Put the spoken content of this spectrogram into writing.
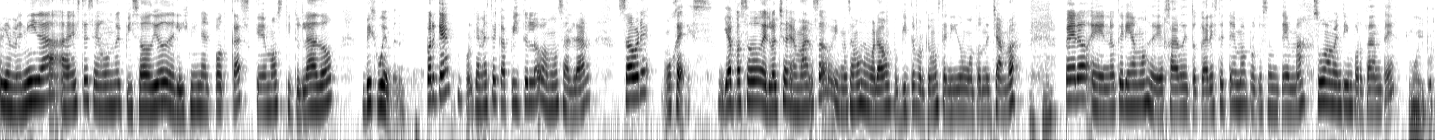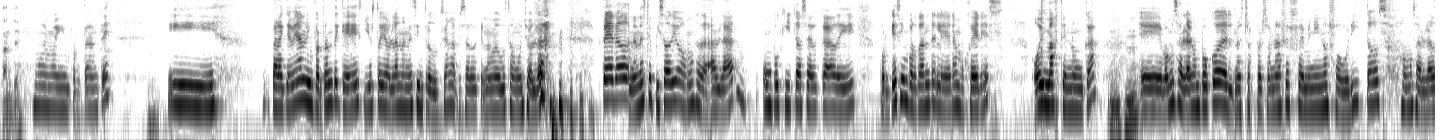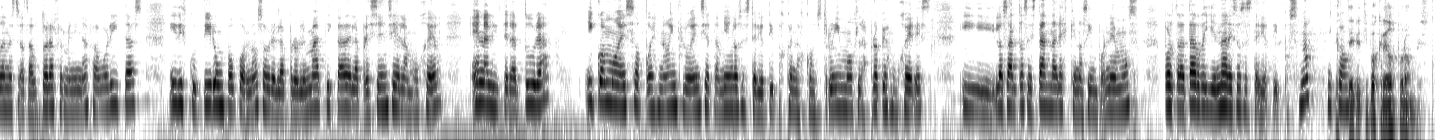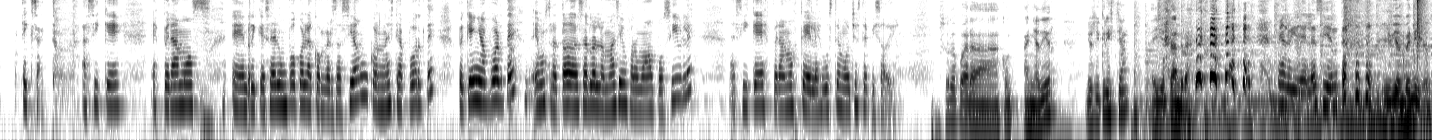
bienvenida a este segundo episodio de Lignina el podcast que hemos titulado Big Women. ¿Por qué? Porque en este capítulo vamos a hablar sobre mujeres. Ya pasó el 8 de marzo y nos hemos demorado un poquito porque hemos tenido un montón de chamba, pero eh, no queríamos dejar de tocar este tema porque es un tema sumamente importante, Muy importante. muy muy importante. Y para que vean lo importante que es, yo estoy hablando en esa introducción a pesar de que no me gusta mucho hablar, pero en este episodio vamos a hablar un poquito acerca de por qué es importante leer a mujeres, hoy más que nunca. Eh, vamos a hablar un poco de nuestros personajes femeninos favoritos, vamos a hablar de nuestras autoras femeninas favoritas y discutir un poco ¿no? sobre la problemática de la presencia de la mujer en la literatura y cómo eso pues no influencia también los estereotipos que nos construimos las propias mujeres y los altos estándares que nos imponemos por tratar de llenar esos estereotipos, ¿no? Estereotipos creados por hombres. Exacto. Así que esperamos enriquecer un poco la conversación con este aporte, pequeño aporte. Hemos tratado de hacerlo lo más informado posible, así que esperamos que les guste mucho este episodio. Solo para añadir, yo soy Cristian, ella es Sandra. Me olvidé, lo siento. y bienvenidos.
